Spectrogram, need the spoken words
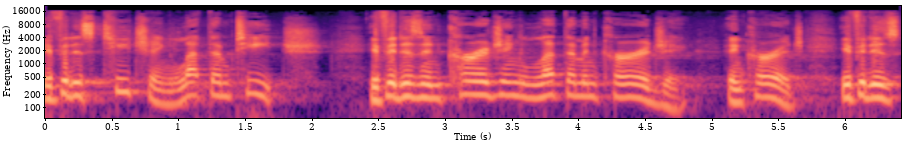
If it is teaching, let them teach. If it is encouraging, let them encourage. Encourage. If it is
